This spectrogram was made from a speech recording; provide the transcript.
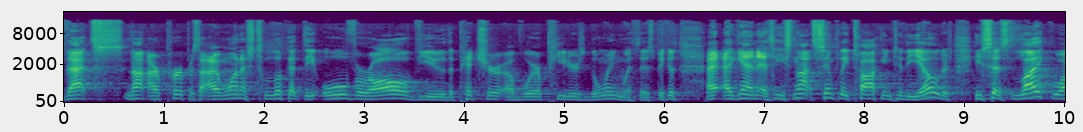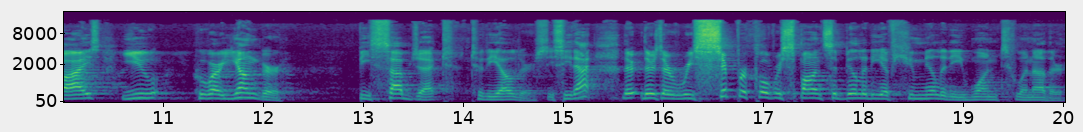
that's not our purpose. I want us to look at the overall view, the picture of where Peter's going with this. Because, again, as he's not simply talking to the elders, he says, likewise, you who are younger, be subject to the elders. You see that? There, there's a reciprocal responsibility of humility one to another.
